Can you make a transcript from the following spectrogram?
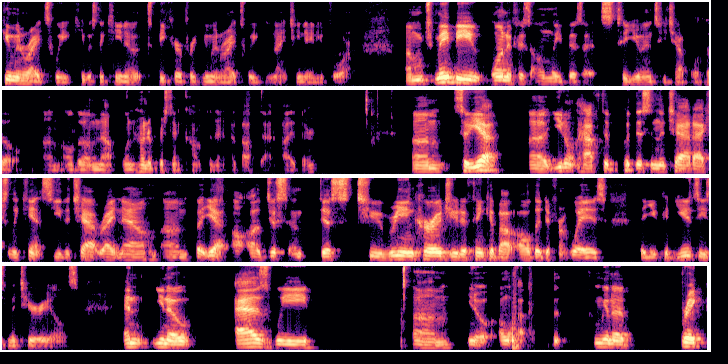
Human Rights Week. He was the keynote speaker for Human Rights Week in 1984, um, which may be one of his only visits to UNC Chapel Hill, um, although I'm not 100% confident about that either. Um, so yeah, uh, you don't have to put this in the chat. I actually can't see the chat right now. Um, but yeah, I'll, I'll just, um, just to re-encourage you to think about all the different ways that you could use these materials. And, you know, as we, um, you know, I'm gonna break,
